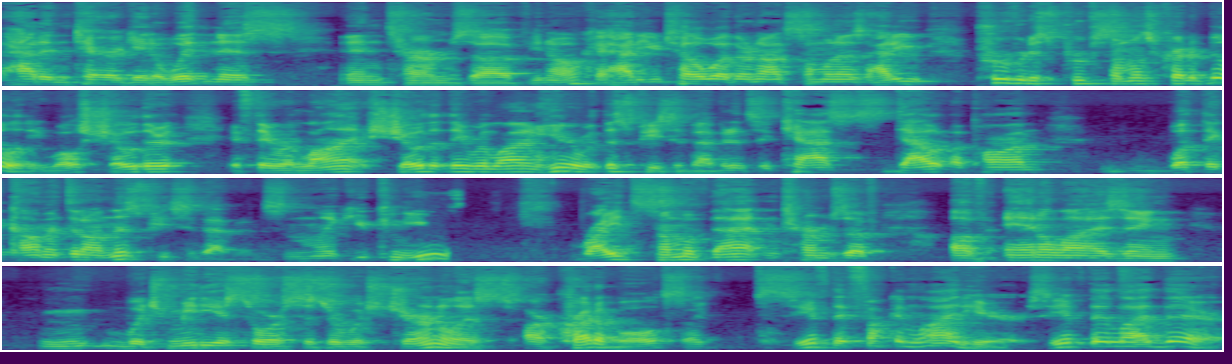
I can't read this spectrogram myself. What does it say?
how to interrogate a witness in terms of you know okay how do you tell whether or not someone is how do you prove or disprove someone's credibility well show their if they were lying show that they were lying here with this piece of evidence it casts doubt upon what they commented on this piece of evidence and like you can use right some of that in terms of of analyzing which media sources or which journalists are credible. It's like see if they fucking lied here. See if they lied there.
